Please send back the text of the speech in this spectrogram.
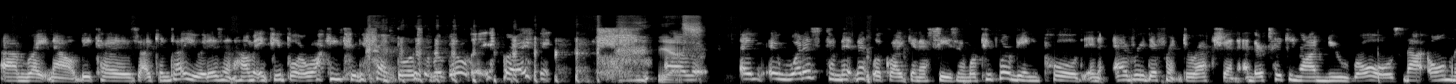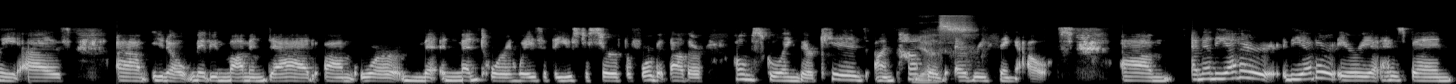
um, right now? Because I can tell you, it isn't how many people are walking through the front doors of a building, right? Yes. Um, and, and what does commitment look like in a season where people are being pulled in every different direction and they're taking on new roles, not only as, um, you know, maybe mom and dad um, or me- mentor in ways that they used to serve before, but now they're homeschooling their kids on top yes. of everything else. Um, and then the other the other area has been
